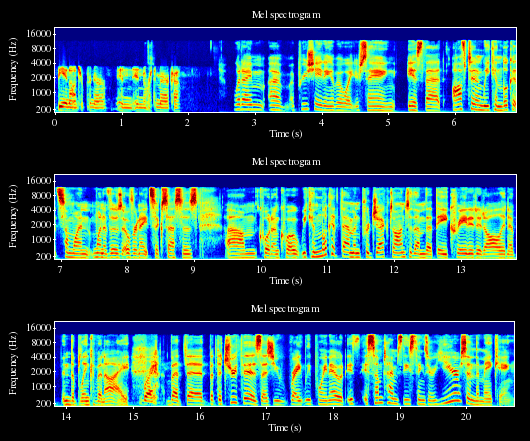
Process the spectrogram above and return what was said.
be an entrepreneur in in North America. What I'm um, appreciating about what you're saying is that often we can look at someone, one of those overnight successes, um, quote unquote, we can look at them and project onto them that they created it all in a in the blink of an eye. Right. But the but the truth is, as you rightly point out, is, is sometimes these things are years in the making.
